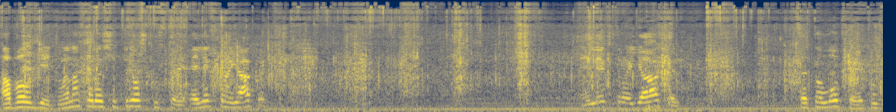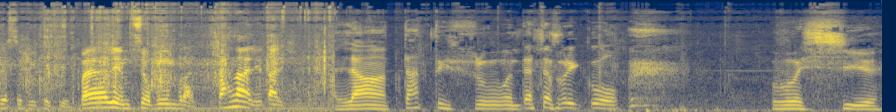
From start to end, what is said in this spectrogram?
Обалдеть, вона, коротше, трьошку стоїть. Електроякорь. Електроякорь. Це та лодка, яку я собі хотів. Блін, все, будемо брати. Погнали далі. Ля, та ти шо, де це прикол? Вообще.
